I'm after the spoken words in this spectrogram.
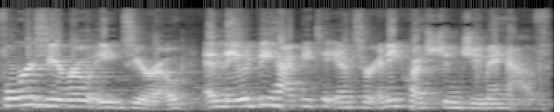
4080, and they would be happy to answer any questions you may have.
